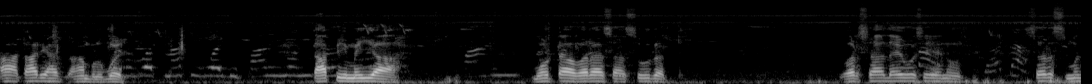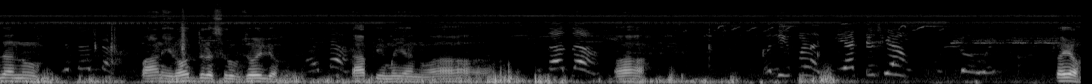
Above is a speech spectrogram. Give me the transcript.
હા, તારી હાથ સાંભળું, બોલ. તાપી મૈયા. મોટા વરાસા સુરત. વરસાદ આવ્યો છે એનું. સરસ મજાનું પાણી રૌદ્ર સ્વરૂપ જોઈ લો તાપી મૈયાનું દાદા હા. કયો?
